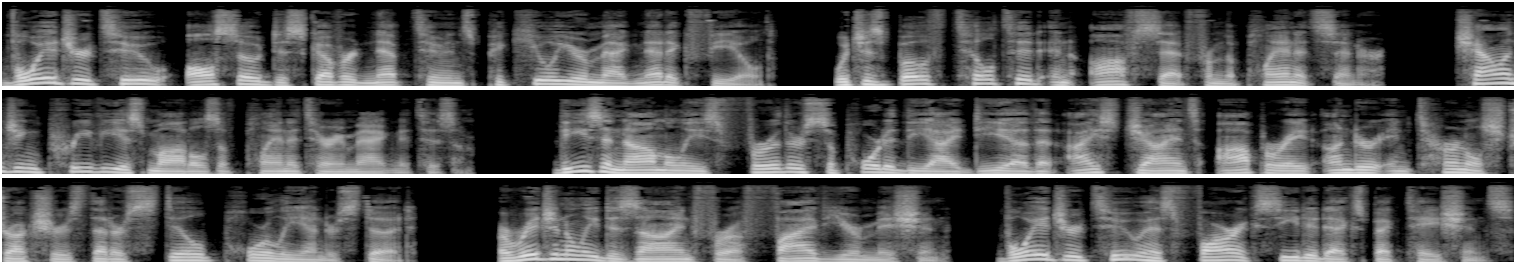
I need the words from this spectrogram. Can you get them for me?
Voyager 2 also discovered Neptune's peculiar magnetic field, which is both tilted and offset from the planet center, challenging previous models of planetary magnetism. These anomalies further supported the idea that ice giants operate under internal structures that are still poorly understood. Originally designed for a five-year mission, Voyager 2 has far exceeded expectations,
